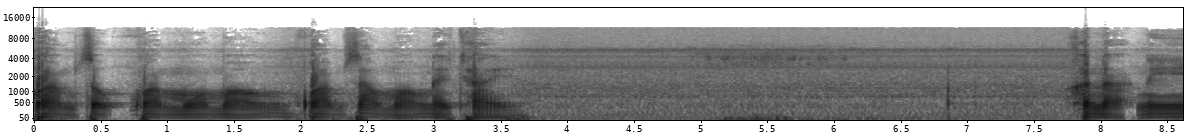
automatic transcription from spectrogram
ความสุข ความมัวหมอง ความเศร้าหมองในใจ ขณะนี้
